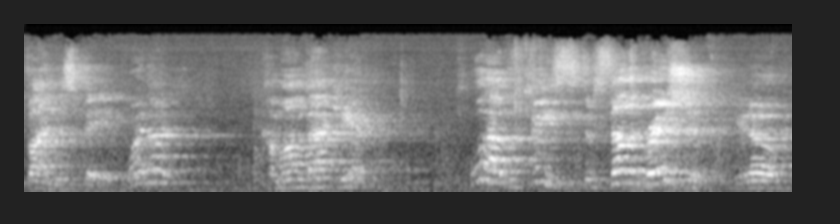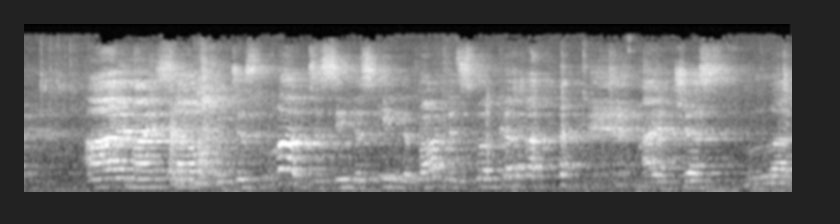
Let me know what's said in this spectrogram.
find this babe, why not come on back here? We'll have a feast of celebration. You know, I myself would just love to see this king the prophet spoke of. I just love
